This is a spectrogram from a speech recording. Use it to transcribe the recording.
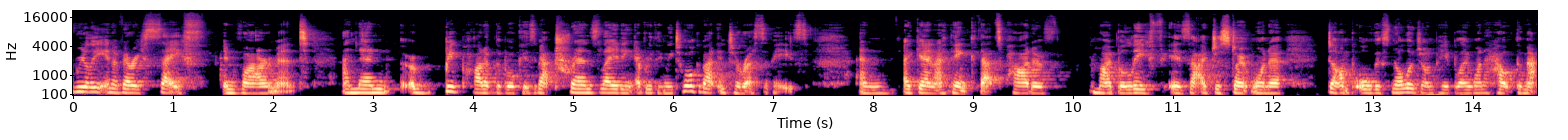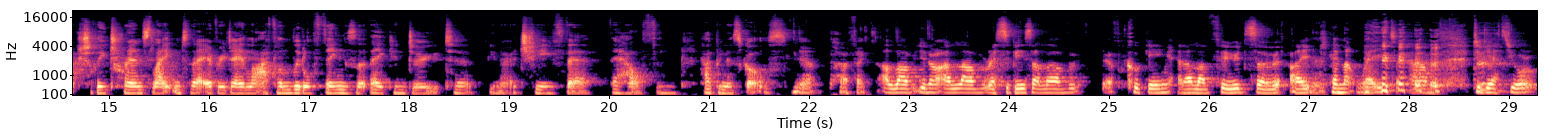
really in a very safe environment. And then a big part of the book is about translating everything we talk about into recipes. And again, I think that's part of my belief is that I just don't want to dump all this knowledge on people. I want to help them actually translate into their everyday life on little things that they can do to, you know, achieve their their health and happiness goals. Yeah, perfect. I love, you know, I love recipes. I love cooking and I love food. So I cannot wait um, to get your,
